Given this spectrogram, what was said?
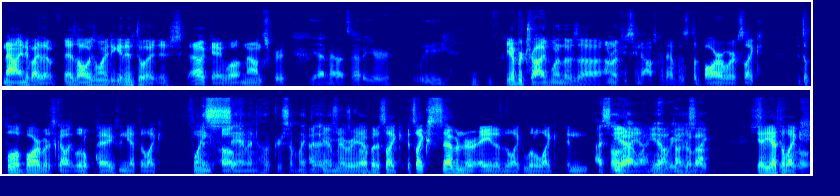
now, anybody that has always wanted to get into it, it's just, okay. Well, now I'm screwed. Yeah, now it's out of your league. You ever tried one of those? Uh, I don't know if you've seen the obstacle that was the bar where it's like it's a pull-up bar, but it's got like little pegs, and you have to like fling The up. salmon hook or something like that. I can't it's remember, yeah, but it's like it's like seven or eight of the like little like and I saw yeah, that yeah, one. you Yeah, know what I'm talking about. like. yeah, you have to like little-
